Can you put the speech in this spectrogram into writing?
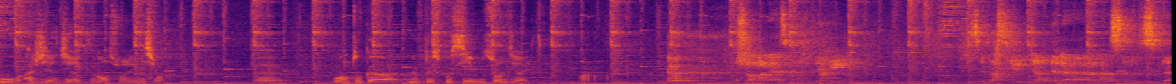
pour agir directement sur l'émission. Euh, ou en tout cas le plus possible sur le direct. Voilà. C'est parce que garder la, la seule display,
